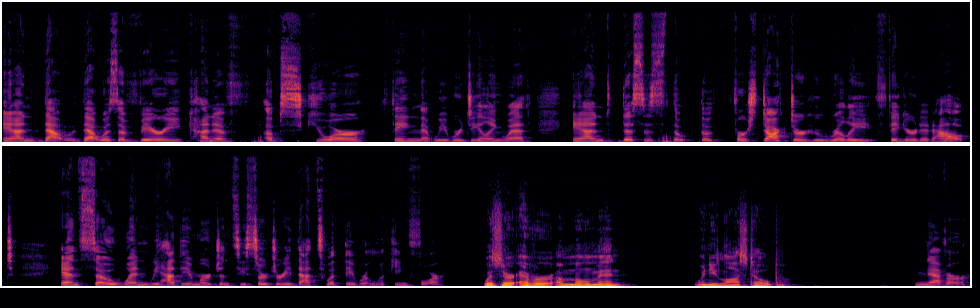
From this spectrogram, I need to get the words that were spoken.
and that that was a very kind of obscure thing that we were dealing with. And this is the the first doctor who really figured it out. And so when we had the emergency surgery, that's what they were looking for. Was there ever a moment when you lost hope? Never.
